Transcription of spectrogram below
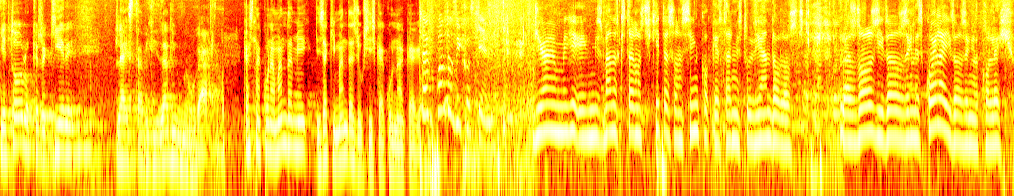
y en todo lo que requiere la estabilidad de un hogar. Kasnakunamandami yakimanda yukshishkakunaka. ¿Cuántos hijos tiene? Yo, mis manos que están los chiquitos son cinco que están estudiando, los, los dos y dos en la escuela y dos en el colegio.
